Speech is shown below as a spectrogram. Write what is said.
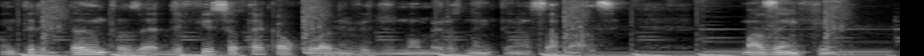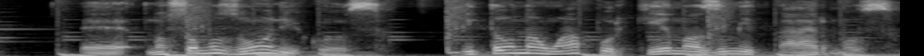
Entre tantas, é difícil até calcular nível de números, nem tenho essa base. Mas enfim, é, nós somos únicos. Então não há por que nós imitarmos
